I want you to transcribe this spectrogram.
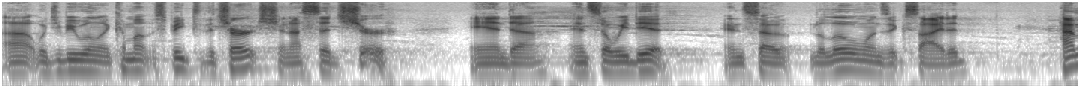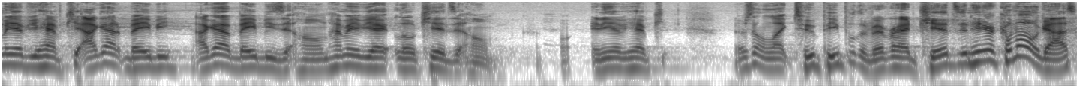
uh, would you be willing to come up and speak to the church? And I said, Sure. And, uh, and so we did. And so the little one's excited. How many of you have? I got a baby. I got babies at home. How many of you have little kids at home? Any of you have There's only like two people that have ever had kids in here. Come on, guys.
